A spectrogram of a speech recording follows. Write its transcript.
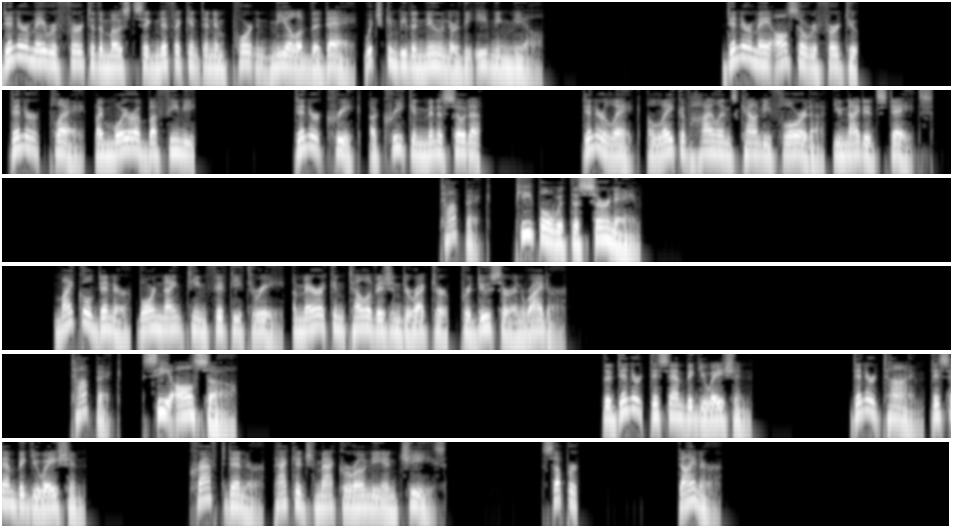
Dinner may refer to the most significant and important meal of the day, which can be the noon or the evening meal. Dinner may also refer to Dinner play, by Moira Buffini. Dinner Creek, a creek in Minnesota. Dinner Lake, a lake of Highlands County, Florida, United States. People with the surname Michael Dinner born 1953, American television director, producer and writer. See also The dinner disambiguation Dinner time disambiguation Kraft dinner, packaged macaroni and cheese Supper Diner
